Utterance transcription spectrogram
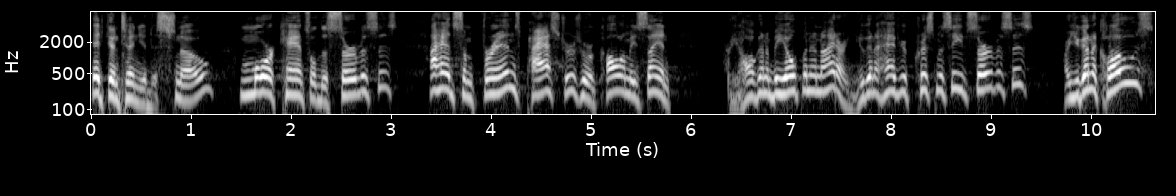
It continued to snow. More canceled the services. I had some friends, pastors, who were calling me saying, Are y'all going to be open tonight? Are you going to have your Christmas Eve services? Are you going to close?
